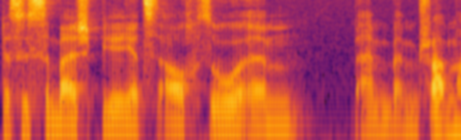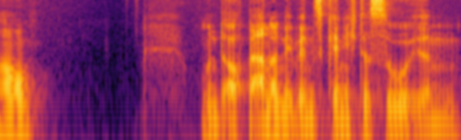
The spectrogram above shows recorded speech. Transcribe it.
Das ist zum Beispiel jetzt auch so ähm, beim, beim Schwabenhau. Und auch bei anderen Events kenne ich das so. Ähm,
